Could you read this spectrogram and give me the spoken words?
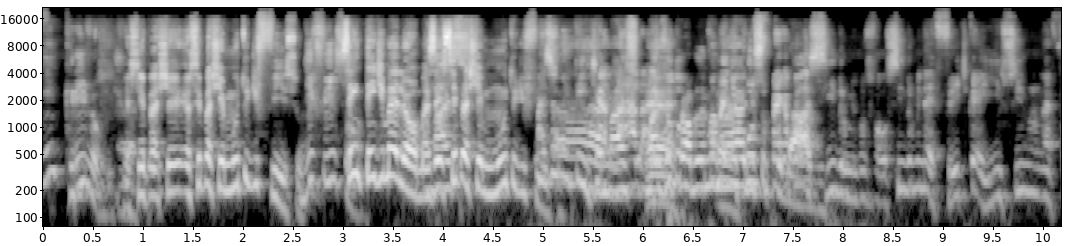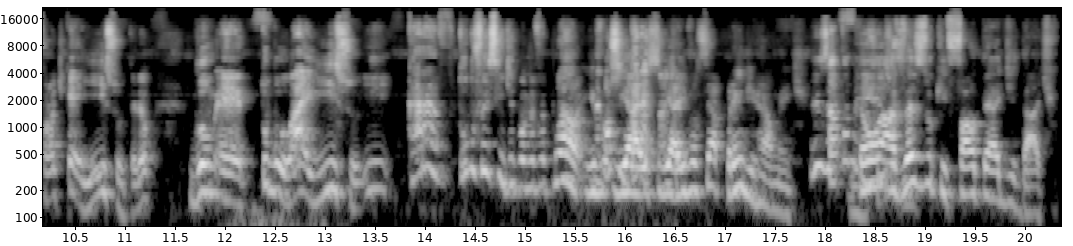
incrível, bicho. Eu, sempre achei, eu sempre achei muito difícil. Difícil. Você entende melhor, mas, eu Mas- sempre achei muito Mas difícil. eu não É, entendia mas- nada. mas Aí o problema é é a de curso pega pela síndrome, como você falou, síndrome nefrítica é isso, síndrome nefrótica é isso, entendeu? É, tubular é isso. E, cara, tudo fez sentido pra mim. Falei, pô, Não, e, negócio e aí, e aí você aprende realmente. Exatamente. Então, às vezes, o que falta é a didática.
